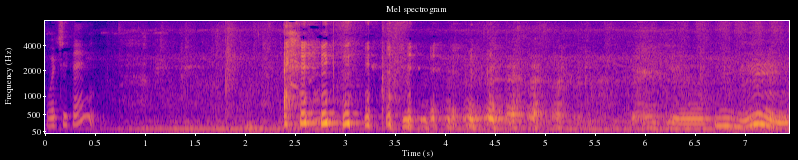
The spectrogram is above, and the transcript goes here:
What you think? Thank you.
